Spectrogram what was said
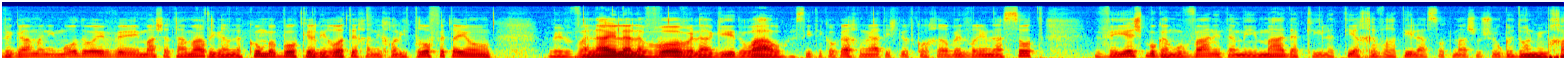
וגם אני מאוד אוהב אה, מה שאתה אמרת, גם לקום בבוקר, לראות איך אני יכול לטרוף את היום, ובלילה לבוא ולהגיד, וואו, עשיתי כל כך מעט, יש לי עוד כל כך הרבה דברים לעשות, ויש בו גם מובן את המימד הקהילתי החברתי לעשות משהו שהוא גדול ממך.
